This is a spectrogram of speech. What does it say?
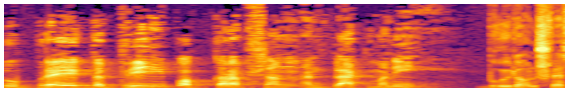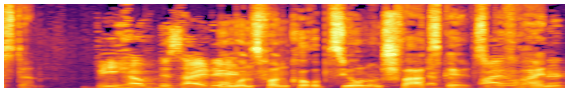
to break the grip of corruption and black money. Brüder und Schwestern, um uns von Korruption und Schwarzgeld zu befreien,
